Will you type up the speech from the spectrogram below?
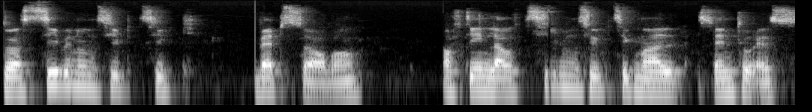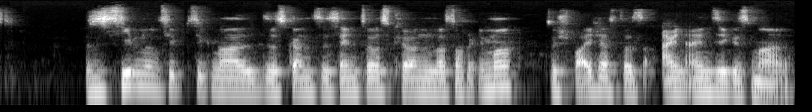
du hast 77 Webserver, auf denen läuft 77 mal CentOS. Das ist 77 mal das ganze CentOS-Kernel, was auch immer. Du speicherst das ein einziges Mal.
